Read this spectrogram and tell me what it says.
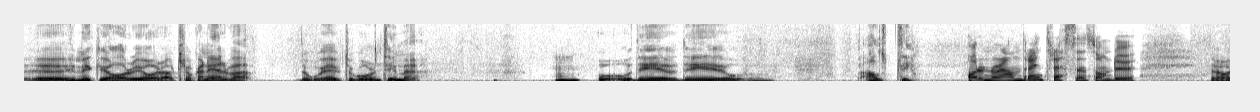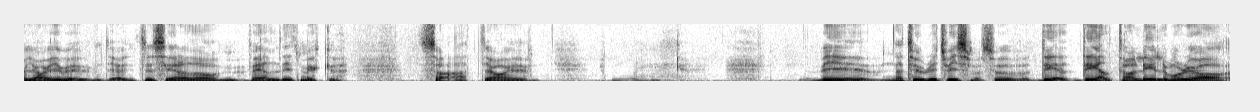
uh, hur mycket jag har att göra. Klockan elva, då går jag ut och går en timme. Mm. Och, och, det, är alltid. Har du några andra intressen som du... Ja, jag är, jag är intresserad av väldigt mycket. Så att jag är vi, naturligtvis så de, deltar Lillemor och jag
